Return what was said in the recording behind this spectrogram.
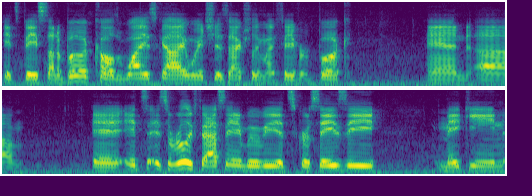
it's based on a book called Wiseguy, which is actually my favorite book. And um, it, it's it's a really fascinating movie. It's Scorsese making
